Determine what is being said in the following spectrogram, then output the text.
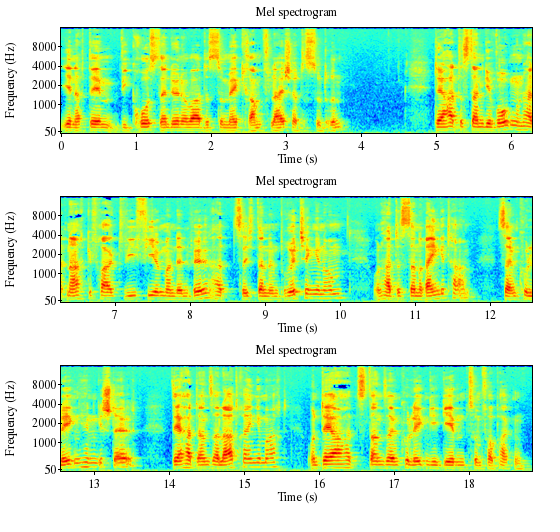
je nachdem, wie groß dein Döner war, desto mehr Gramm Fleisch hattest du drin. Der hat es dann gewogen und hat nachgefragt, wie viel man denn will, hat sich dann ein Brötchen genommen und hat es dann reingetan, seinem Kollegen hingestellt. Der hat dann Salat reingemacht und der hat es dann seinem Kollegen gegeben zum Verpacken.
